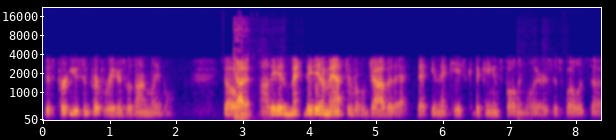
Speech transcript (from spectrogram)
this per, use in perforators was on label. So Got it. Uh, they did a they did a masterful job of that that in that case the King and Spalding lawyers as well as uh,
